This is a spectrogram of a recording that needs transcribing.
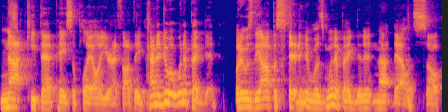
not keep that pace of play all year. I thought they'd kind of do what Winnipeg did, but it was the opposite. It was Winnipeg did it, not Dallas. So,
